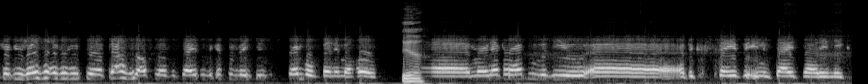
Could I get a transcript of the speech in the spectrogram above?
Ik heb hier zoveel over moeten praten de afgelopen tijd dat ik even een beetje scrambled ben in mijn hoofd. Ja, Eh, maar Never Happen With You eh, heb ik geschreven in een tijd waarin ik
